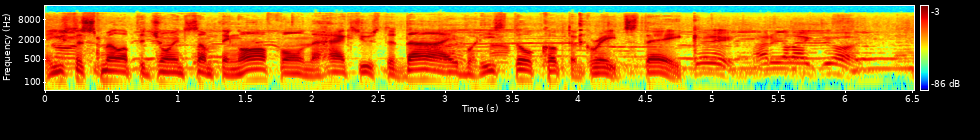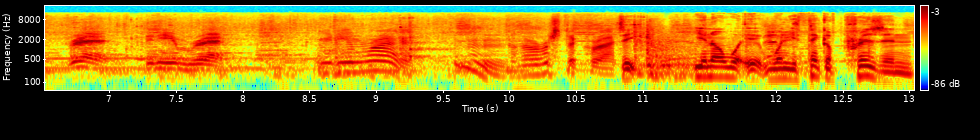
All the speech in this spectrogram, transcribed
I used to smell up the joint something awful, and the hacks used to die, but he still cooked a great steak. Vinny, how do you like yours? Red, medium red. Medium rare. Hmm, an aristocrat. See, you know, it, when you think of prison,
